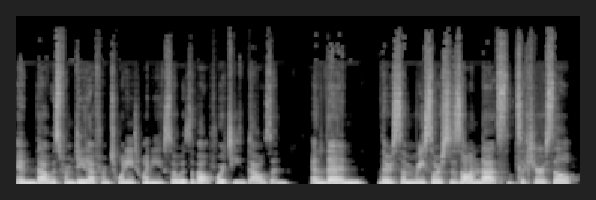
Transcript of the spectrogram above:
And that was from data from 2020. So it was about 14,000. And then there's some resources on that. A carousel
